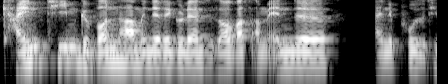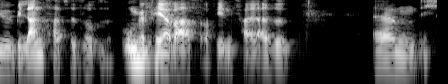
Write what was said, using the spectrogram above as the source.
kein Team gewonnen haben in der regulären Saison, was am Ende eine positive Bilanz hatte. So ungefähr war es auf jeden Fall. Also ähm, ich,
